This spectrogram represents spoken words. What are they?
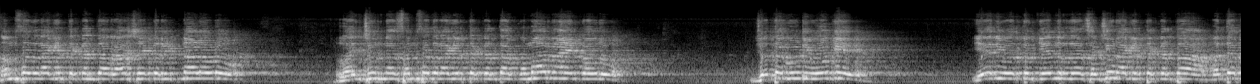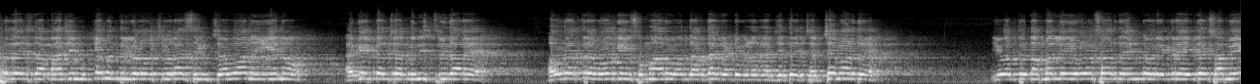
ಸಂಸದರಾಗಿರ್ತಕ್ಕಂಥ ರಾಜಶೇಖರ್ ಇಟ್ನಾಳ್ ಅವರು, ರಾಯಚೂರಿನ ಸಂಸದರಾಗಿರ್ತಕ್ಕಂಥ ಕುಮಾರ್ ನಾಯಕ್ ಅವರು ಜೊತೆಗೂಡಿ ಹೋಗಿ ಏನು ಇವತ್ತು ಕೇಂದ್ರದ ಸಚಿವರಾಗಿರ್ತಕ್ಕಂಥ ಮಧ್ಯಪ್ರದೇಶದ ಮಾಜಿ ಮುಖ್ಯಮಂತ್ರಿಗಳು ಶಿವರಾಜ್ ಸಿಂಗ್ ಚೌಹಾಣ್ ಏನು ಅಗ್ರಿಕಲ್ಚರ್ ಮಿನಿಸ್ಟರ್ ಇದ್ದಾರೆ, ಅವ್ರ ಹತ್ರ ಹೋಗಿ ಸುಮಾರು ಒಂದು ಅರ್ಧ ಗಂಟೆಗಳ ಜೊತೆ ಚರ್ಚೆ ಮಾಡಿದೆ. ಇವತ್ತು ನಮ್ಮಲ್ಲಿ ಏಳು ಸಾವಿರದ ಎಂಟುನೂರು ಎಕರೆ ಇದೆ ಸ್ವಾಮಿ.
